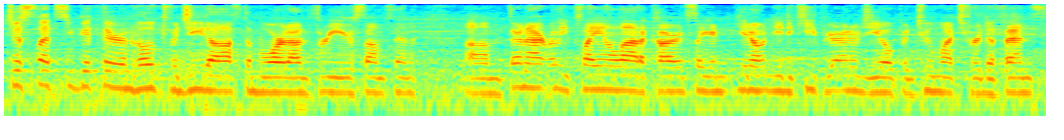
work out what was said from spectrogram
Just lets you get their Invoked Vegeta off the board on three or something. Um, they're not really playing a lot of cards, so you, you don't need to keep your energy open too much for defense.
